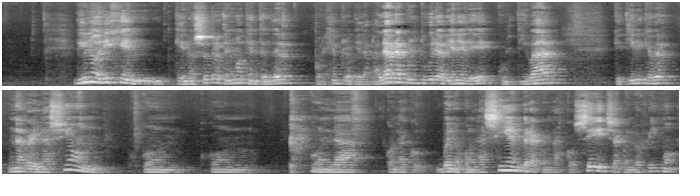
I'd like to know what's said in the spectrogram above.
de un origen que nosotros tenemos que entender por ejemplo, que la palabra cultura viene de cultivar, que tiene que ver una relación con, la, bueno, con la siembra, con las cosechas, con los ritmos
